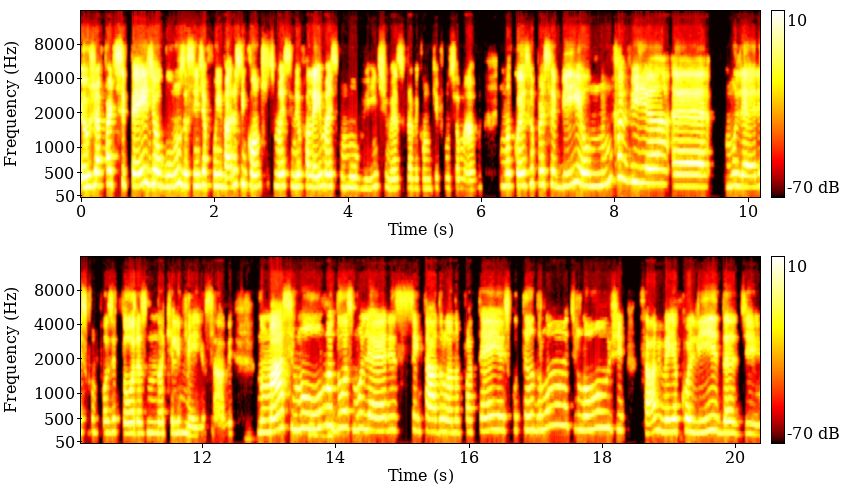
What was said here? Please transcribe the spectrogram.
Eu já participei de alguns, assim, já fui em vários encontros, mas como eu falei, mais como ouvinte mesmo, para ver como que funcionava. Uma coisa que eu percebi, eu nunca via é, mulheres compositoras naquele meio, sabe? No máximo, uma, duas mulheres sentado lá na plateia, escutando lá de longe, sabe? Meio acolhida de,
